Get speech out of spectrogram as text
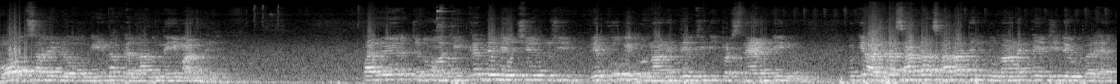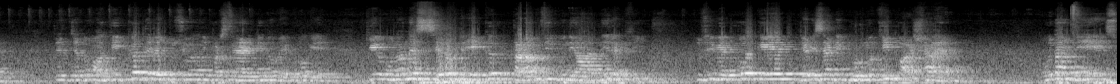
ਬਹੁਤ ਸਾਰੇ ਲੋਕ ਇਹਨਾਂ ਗੱਲਾਂ ਨੂੰ ਨਹੀਂ ਮੰਨਦੇ। ਪਰ ਜਦੋਂ ਹਕੀਕਤ ਦੇ ਵਿੱਚ ਤੁਸੀਂ ਵੇਖੋਗੇ ਗੁਰੂ ਨਾਨਕ ਦੇਵ ਜੀ ਦੀ ਪਰਸਨੈਲਿਟੀ ਨੂੰ, ਕਿਉਂਕਿ ਅੱਜ ਦਾ ਸਾਡਾ ਸਾਰਾ ਦਿਨ ਗੁਰੂ ਨਾਨਕ ਦੇਵ ਜੀ ਦੇ ਉੱਪਰ ਹੈ, ਤੇ ਜਦੋਂ ਹਕੀਕਤ ਦੇ ਵਿੱਚ ਤੁਸੀਂ ਉਹਨਾਂ ਦੀ ਪਰਸਨੈਲਿਟੀ ਨੂੰ ਵੇਖੋਗੇ ਕਿ ਉਹਨਾਂ ਨੇ ਸਿਰਫ ਇੱਕ ਧਰਮ ਦੀ ਬੁਨਿਆਦ ਨਹੀਂ ਰੱਖੀ, ਤੁਸੀਂ ਵੇਖੋ ਕਿ ਜਿਹੜੀ ਸਾਡੀ ਗੁਰਮੁਖੀ ਭਾਸ਼ਾ ਹੈ, ਉਹਨਾਂ ਨੇ ਇਸ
